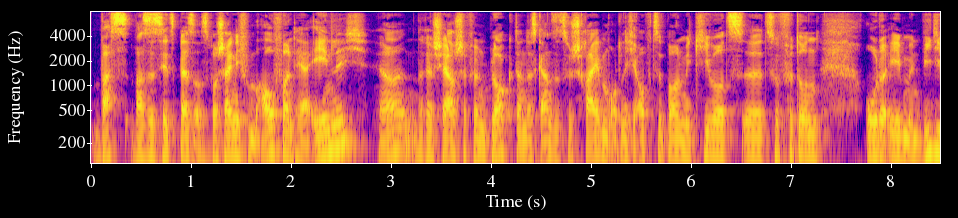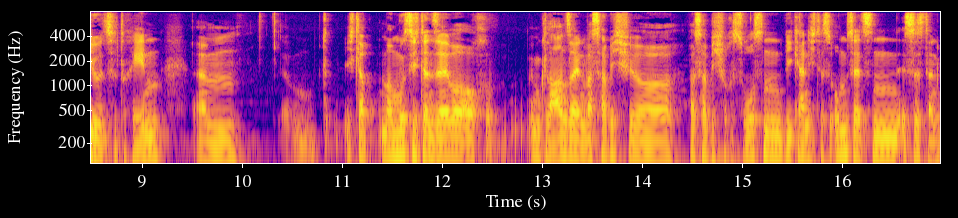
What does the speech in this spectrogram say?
was, was ist jetzt besser? Ist wahrscheinlich vom Aufwand her ähnlich, ja? Eine Recherche für einen Blog, dann das Ganze zu schreiben, ordentlich aufzubauen, mit Keywords äh, zu füttern oder eben ein Video zu drehen. Ähm, ich glaube, man muss sich dann selber auch im Klaren sein, was habe ich für, was habe ich für Ressourcen, wie kann ich das umsetzen, ist es dann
